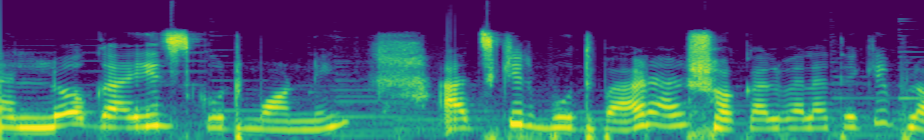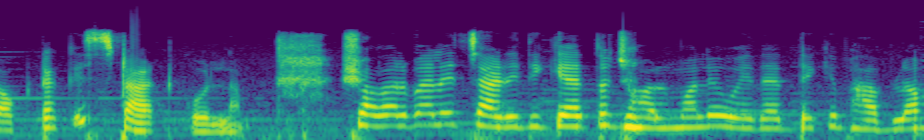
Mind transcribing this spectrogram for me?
হ্যালো গাইজ গুড মর্নিং আজকের বুধবার আর সকালবেলা থেকে ব্লগটাকে স্টার্ট করলাম। সকালবেলায় চারিদিকে এত ঝলমলে ওয়েদার দেখে ভাবলাম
